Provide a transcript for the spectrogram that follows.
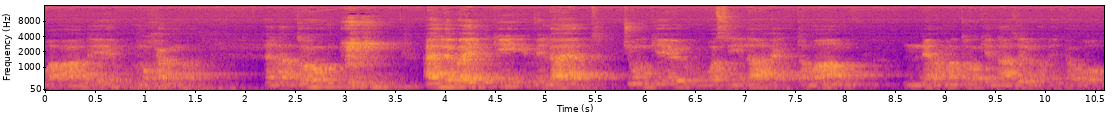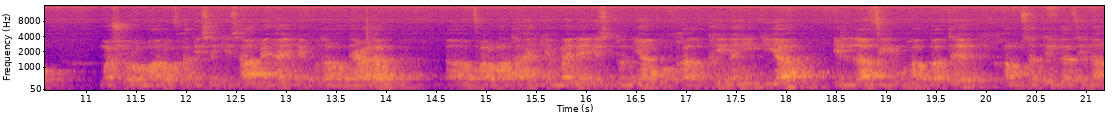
و آل محمد. ہے نا؟ تو اہل بیت کی ولایت چونکہ وسیلہ ہے، تمام نعمتوں کے نازل ہونے کا وہ مشہور و معروف حدیث قصہ میں ہے کہ خدا عالم فرماتا ہے کہ میں نے اس دنیا کو خلق ہی نہیں کیا اللہ فی محبت خمسط الزینہ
